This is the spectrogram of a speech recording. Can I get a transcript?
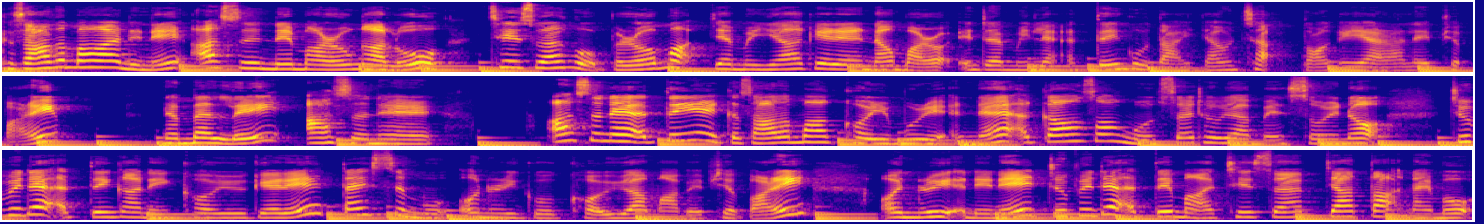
ကစားသမားအနေနဲ့အာဆင်နယ်မှာတော့ကလို့ခြေစွမ်းကိုဘရောမှပြန်မရခဲ့တဲ့နောက်မှာတော့အင်တာမီလန်အသင်းကိုသာရောင်းချသွားခဲ့ရတာလည်းဖြစ်ပါတယ်။ နံပါတ်၄အာဆင်နယ်အာဆင်နယ်အသင်းရဲ့ကစားသမားခေါ်ယူမှုတွေအနက်အကောင်းဆုံးကိုဆွဲထုတ်ရမယ်ဆိုရင်တော့ဂျူပီတက်အသင်းကနေခေါ်ယူခဲ့တဲ့တိုက်စစ်မှုအော်နရီကိုခေါ်ယူရမှာပဲဖြစ်ပါတယ်။အော်နရီအနေနဲ့ဂျူပီတက်အသင်းမှာခြေစွမ်းပြသနိုင်ဖို့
